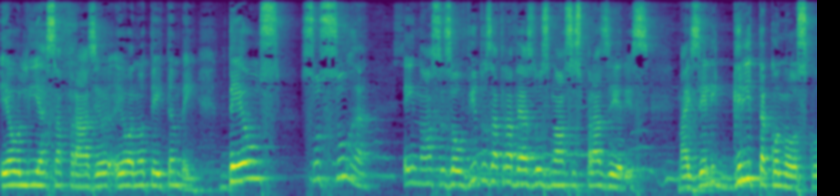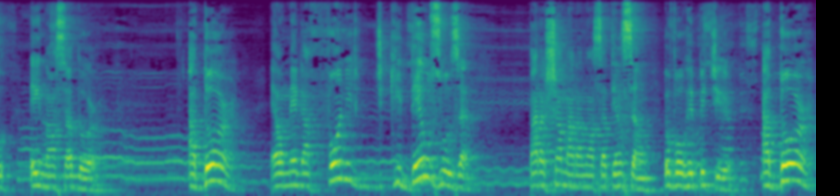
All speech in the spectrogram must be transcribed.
eu li essa frase, eu, eu anotei também. Deus sussurra em nossos ouvidos através dos nossos prazeres, mas Ele grita conosco em nossa dor. A dor é o megafone de que Deus usa para chamar a nossa atenção. Eu vou repetir. A dor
